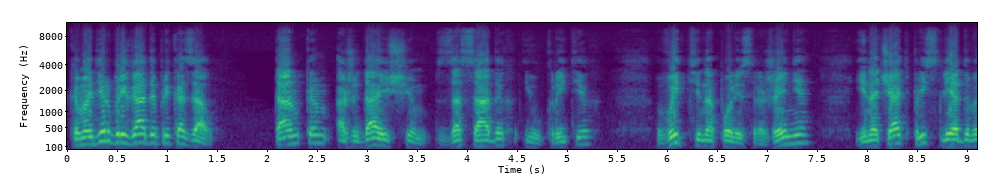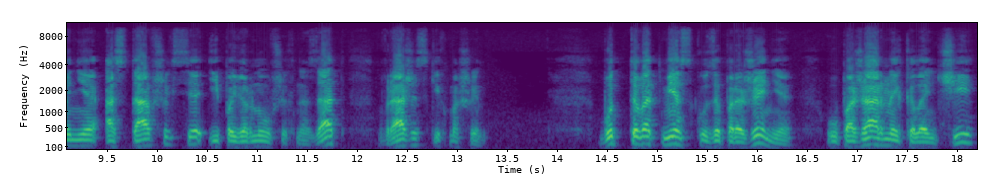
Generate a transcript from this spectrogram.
Командир бригады приказал танкам, ожидающим в засадах и укрытиях, выйти на поле сражения и начать преследование оставшихся и повернувших назад вражеских машин. Будто в отместку за поражение у пожарной каланчи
